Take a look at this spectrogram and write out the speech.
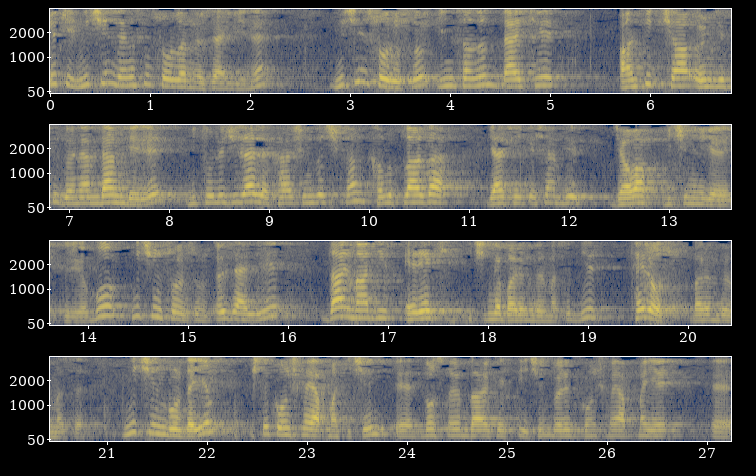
Peki niçin ve nasıl soruların özelliğine? Niçin sorusu insanın belki antik çağ öncesi dönemden beri mitolojilerle karşımıza çıkan kalıplarda gerçekleşen bir cevap biçimini gerektiriyor. Bu niçin sorusunun özelliği daima bir erek içinde barındırması, bir telos barındırması. Niçin buradayım? İşte konuşma yapmak için, e, dostlarım davet ettiği için böyle bir konuşma yapmayı e,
